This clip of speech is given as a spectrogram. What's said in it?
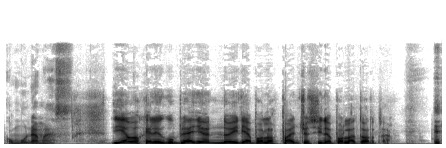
como una más. Digamos que en el cumpleaños no iría por los panchos, sino por la torta.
